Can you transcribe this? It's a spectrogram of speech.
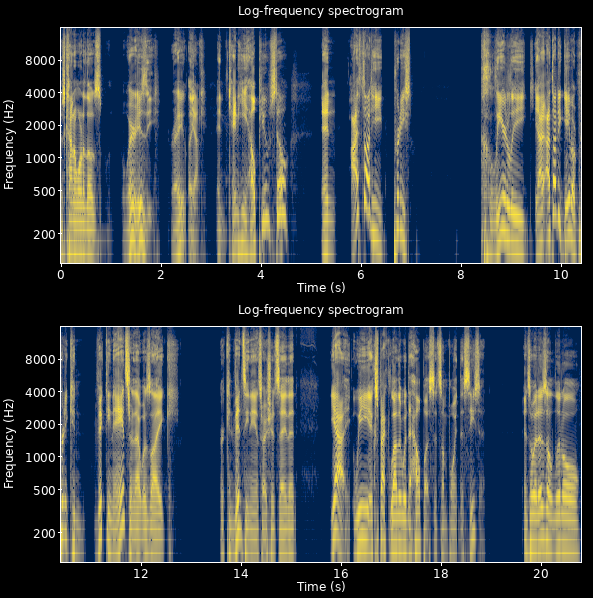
was kind of one of those, where is he? Right? Like, Yeah. and can he help you still? And I thought he pretty clearly, I, I thought he gave a pretty convicting answer that was like, or convincing answer, I should say, that, yeah, we expect Leatherwood to help us at some point this season. And so it is a little.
